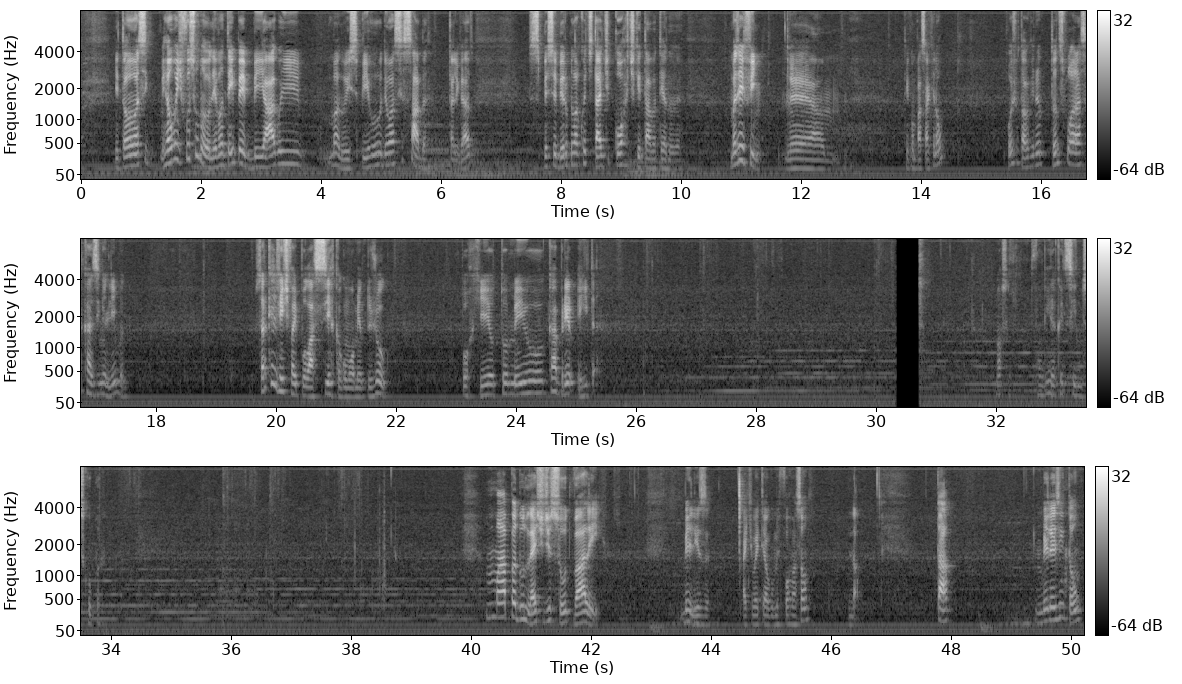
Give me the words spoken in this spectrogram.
Então, assim, realmente funcionou. Eu levantei, bebi água e, mano, o espirro deu uma cessada, tá ligado? Vocês perceberam pela quantidade de corte que tava tendo, né? Mas enfim, é... Tem como passar aqui não? Poxa, eu tava querendo tanto explorar essa casinha ali, mano. Será que a gente vai pular cerca algum momento do jogo? Porque eu tô meio cabreiro. Eita. Nossa, fundei na cutscene, desculpa. Mapa do leste de Salt Valley. Beleza. Aqui vai ter alguma informação? Não. Tá. Beleza, então.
